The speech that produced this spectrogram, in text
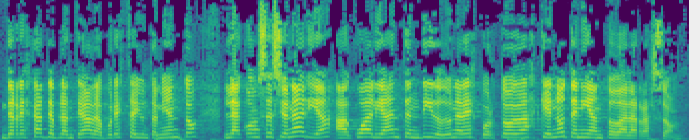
de rescate planteada por este ayuntamiento, la concesionaria, Aqualia, ha entendido de una vez por todas que no tenían toda la razón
